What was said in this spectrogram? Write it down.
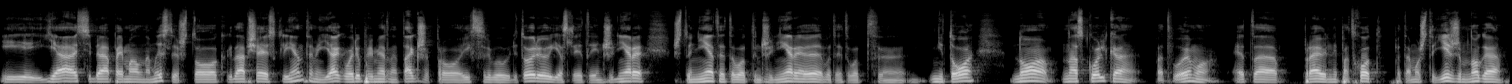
и я себя поймал на мысли, что когда общаюсь с клиентами, я говорю примерно так же про их целевую аудиторию, если это инженеры, что нет, это вот инженеры, вот это вот э, не то. Но насколько, по-твоему, это правильный подход, потому что есть же много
